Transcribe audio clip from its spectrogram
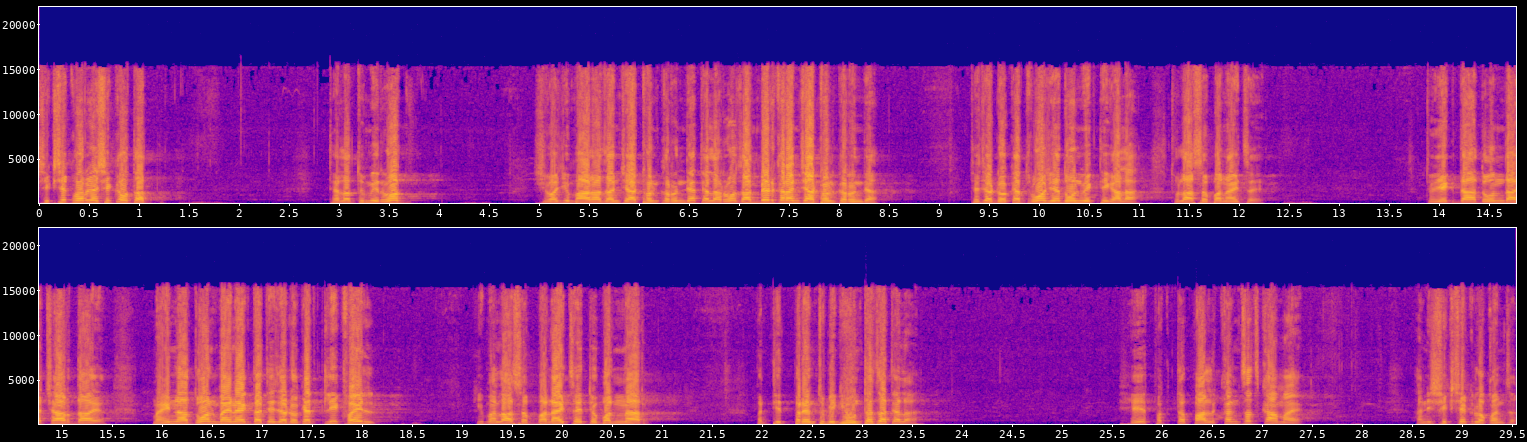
शिक्षक वर्ग शिकवतात. त्याला तुम्ही रोज शिवाजी महाराजांची आठवण करून द्या त्याला रोज आंबेडकरांची आठवण करून द्या. त्याच्या डोक्यात रोज हे दोन व्यक्ती घाला तुला असं बनायचं आहे तो एकदा दोनदा चारदा महिना दोन महिना एकदा त्याच्या डोक्यात क्लिक होईल की मला असं बनायचं आहे तो बनणार. पण तिथपर्यंत तुम्ही घेऊन तर जा त्याला. हे फक्त पालकांचंच काम आहे आणि शिक्षक लोकांचं.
